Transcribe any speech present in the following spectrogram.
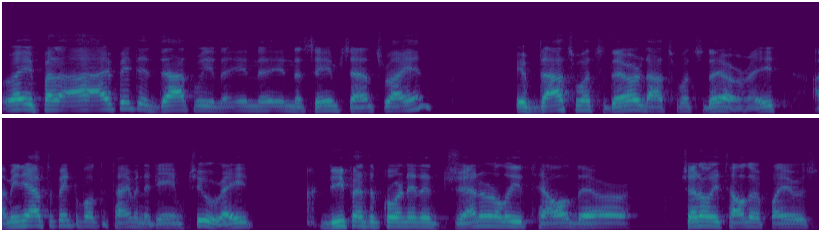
Right, but I, I think that that way in the, in the in the same sense, Ryan, if that's what's there, that's what's there, right? I mean, you have to think about the time in the game too, right? Defensive coordinators generally tell their generally tell their players,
